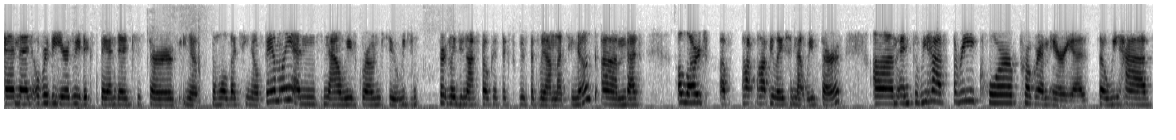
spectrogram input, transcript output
And then over the years, we've expanded to serve, you know, the whole Latino family. And now we've grown to, we certainly do not focus exclusively on Latinos. Um, that's a large uh, population that we serve. Um, and so we have three core program areas. So we have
